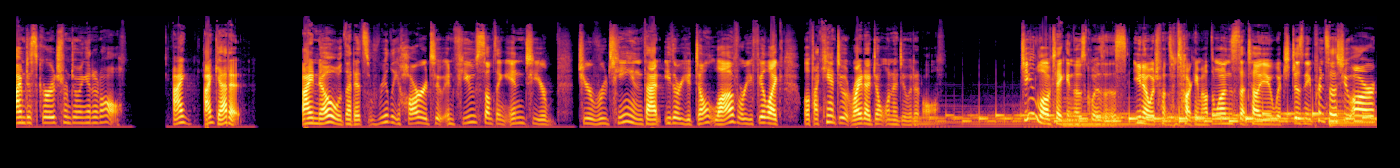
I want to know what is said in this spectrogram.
I'm discouraged from doing it at all. I I get it. I know that it's really hard to infuse something into your to your routine that either you don't love or you feel like, well, if I can't do it right, I don't want to do it at all. Do you love taking those quizzes? You know which ones I'm talking about. The ones that tell you which Disney princess you are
